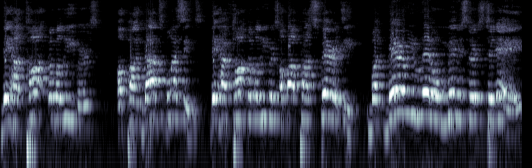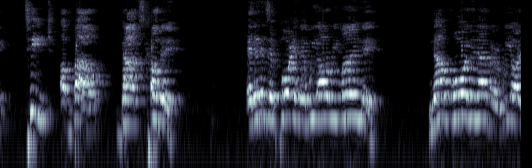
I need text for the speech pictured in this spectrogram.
They have taught the believers upon God's blessings. They have taught the believers about prosperity. But very little ministers today teach about God's covenant. And it is important that we are reminded now more than ever, we are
